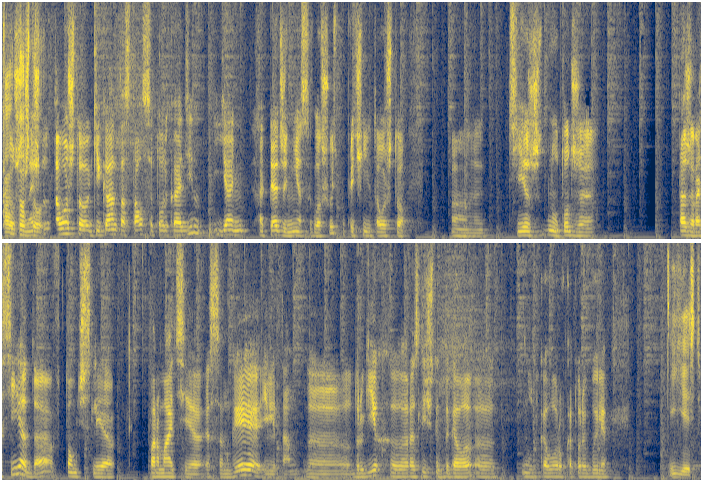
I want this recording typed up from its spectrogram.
Слушай, то, что... насчет того, что гигант остался только один, я опять же не соглашусь по причине того, что э, те же, ну, тот же та же Россия, да, в том числе в формате СНГ или там э, других э, различных договор, э, ну, договоров, которые были. И есть.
